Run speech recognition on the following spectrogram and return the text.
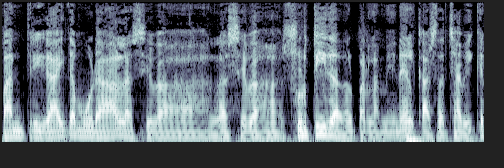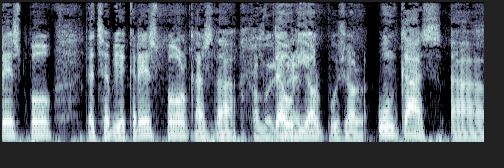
van trigar i demorar la seva, la seva sortida del Parlament. Eh? El cas de Xavi Crespo, de Xavier Crespo, el cas d'Oriol Pujol. Un cas eh,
